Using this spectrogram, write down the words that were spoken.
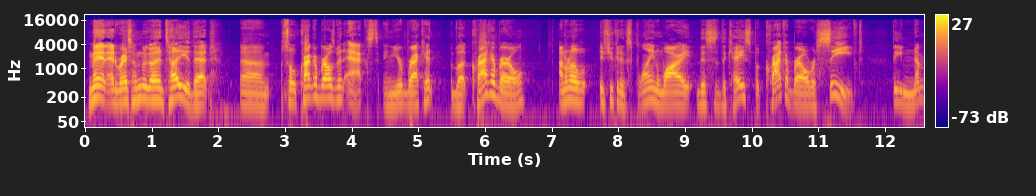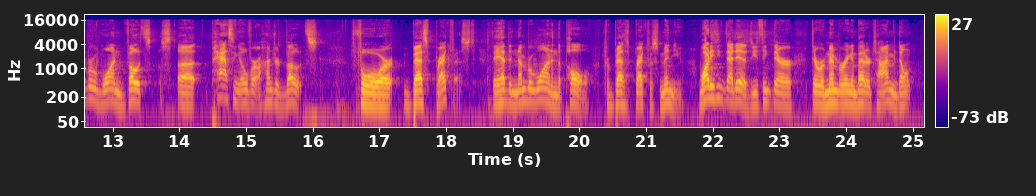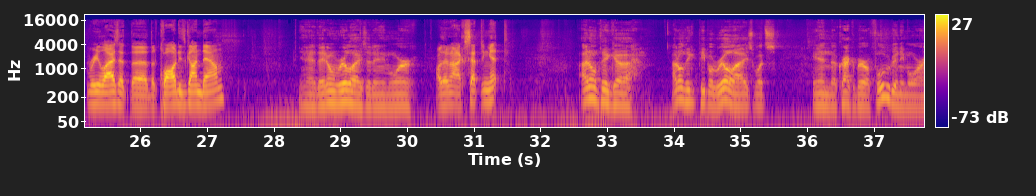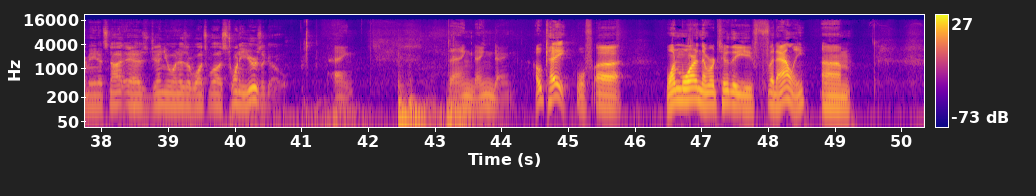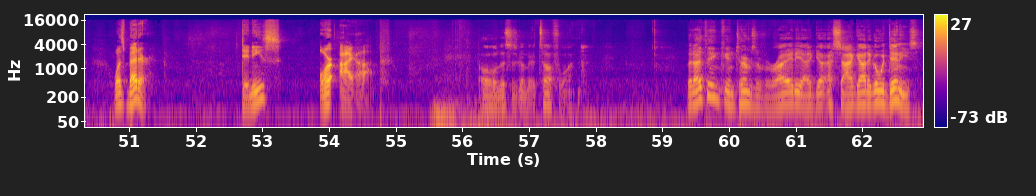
Man, Ed Race, I'm going to go ahead and tell you that. Um, so Cracker Barrel's been axed in your bracket, but Cracker Barrel, I don't know if you can explain why this is the case, but Cracker Barrel received the number one votes, uh, passing over 100 votes for best breakfast. They had the number one in the poll for best breakfast menu. Why do you think that is? Do you think they're they're remembering a better time and don't realize that the the quality's gone down? Yeah, they don't realize it anymore. Are they're not accepting it? I don't think uh, I don't think people realize what's in the Cracker Barrel food anymore. I mean, it's not as genuine as it once was 20 years ago. Dang. Dang, dang, dang. Okay. Well, uh, one more, and then we're to the finale. Um, what's better, Denny's or IHOP? Oh, this is going to be a tough one. But I think in terms of variety, I got I got to go with Denny's.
